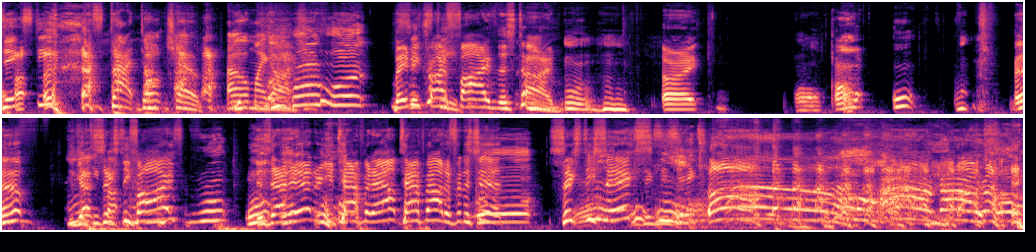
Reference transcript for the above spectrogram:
60? Stat, don't choke. Oh my gosh. Maybe try five this time. Mm-hmm. All right. Yep. You got 65? Is that it? Are you tapping out? Tap out if it's it. 66? 66. Oh! All right.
